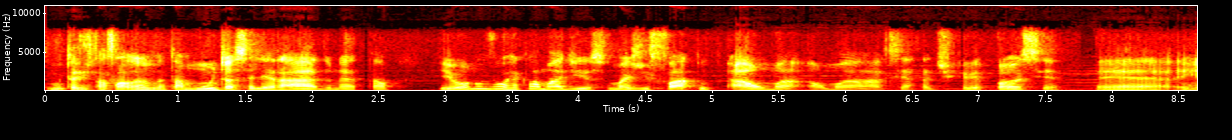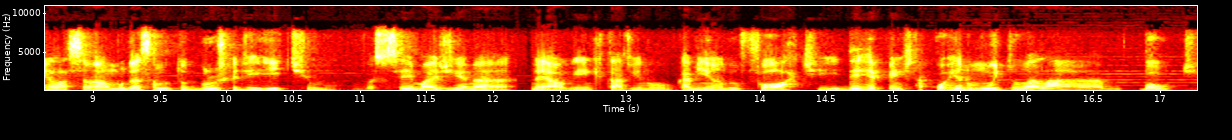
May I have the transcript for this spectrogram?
muita gente tá falando, né? Tá muito acelerado, né? Tal. Eu não vou reclamar disso, mas de fato há uma, há uma certa discrepância é, em relação a uma mudança muito brusca de ritmo. Você imagina né, alguém que está vindo caminhando forte e de repente está correndo muito lá Bolt.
